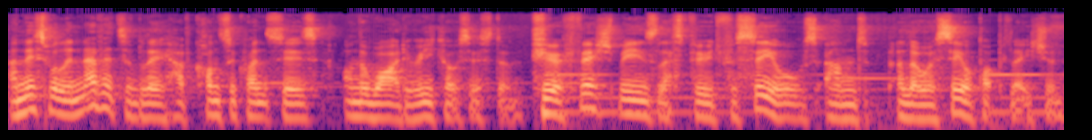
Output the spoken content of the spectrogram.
and this will inevitably have consequences on the wider ecosystem. Fewer fish means less food for seals and a lower seal population.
